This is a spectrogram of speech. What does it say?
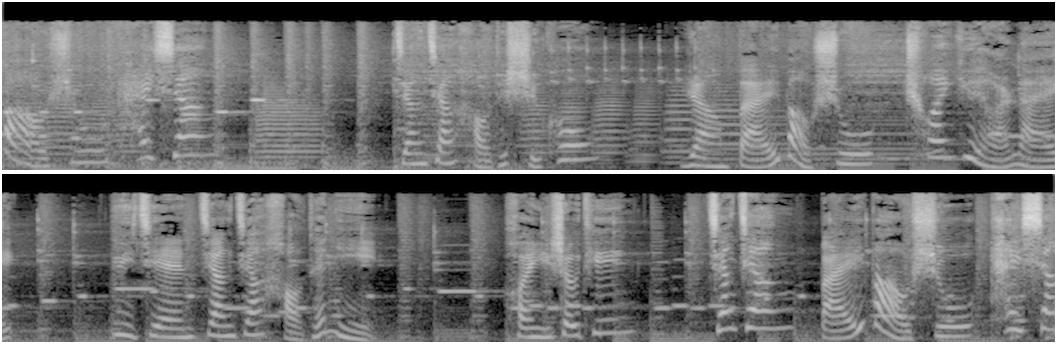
宝书开箱，将将好的时空，让百宝书穿越而来，遇见将将好的你。欢迎收听《将将百宝书开箱》。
